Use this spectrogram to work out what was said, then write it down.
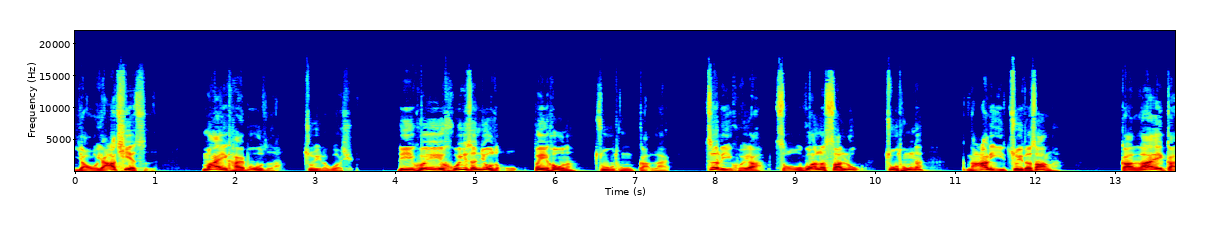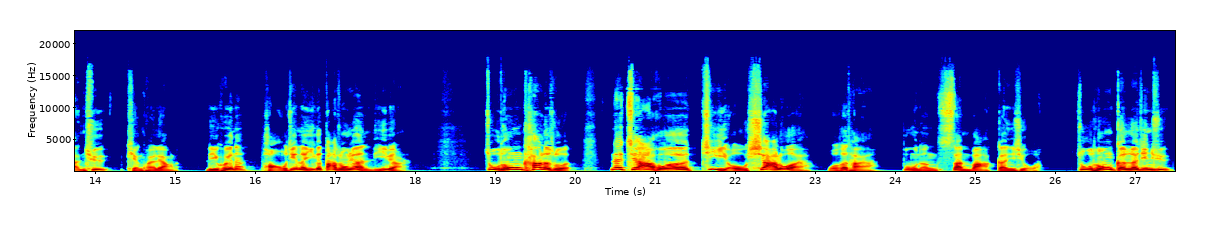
咬牙切齿，迈开步子追了过去。李逵回身就走，背后呢朱仝赶来。这李逵啊走惯了山路，朱仝呢？哪里追得上啊？赶来赶去，天快亮了。李逵呢，跑进了一个大庄院里边。朱仝看了说：“那家伙既有下落呀，我和他呀，不能善罢甘休啊。”朱仝跟了进去，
